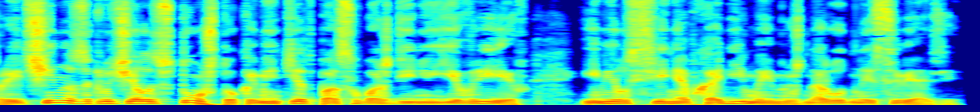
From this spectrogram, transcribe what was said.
Причина заключалась в том, что Комитет по освобождению евреев имел все необходимые международные связи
